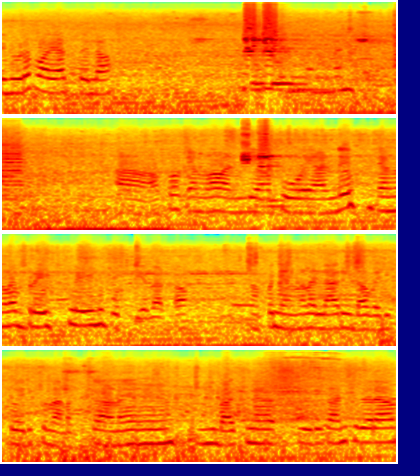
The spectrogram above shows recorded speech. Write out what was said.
ഇതിലൂടെ പോയാത്തില്ല. ആ അപ്പം ഞങ്ങളെ വണ്ടി ആ പോയാണ്ട് ഞങ്ങളെ ബ്രേക്ക് ലൈന് പൊട്ടിയതാട്ടോ. അപ്പം ഞങ്ങളെല്ലാവരും ഇതാ വരിക്ക് വരിക്ക് നടക്കുകയാണ് ഇനി ബാക്കി വീഡിയോ കാണിച്ചു തരാം.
